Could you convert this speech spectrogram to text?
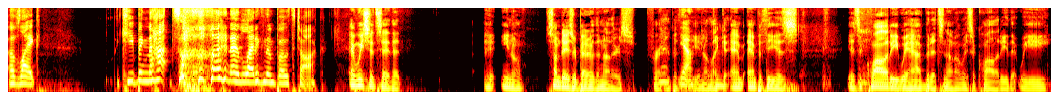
of like keeping the hats on and letting them both talk. And we should say that, eh, you know, some days are better than others for Yeah. empathy. Yeah. You know, like em- empathy is is a quality we have, but it's not always a quality that we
